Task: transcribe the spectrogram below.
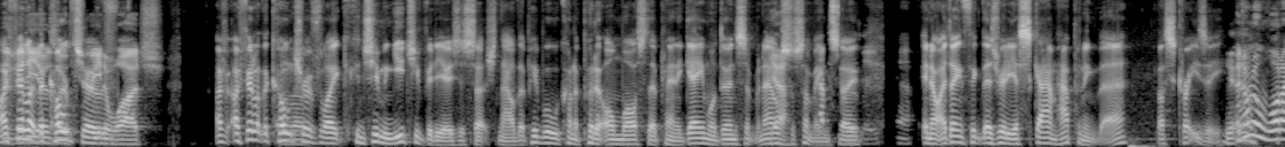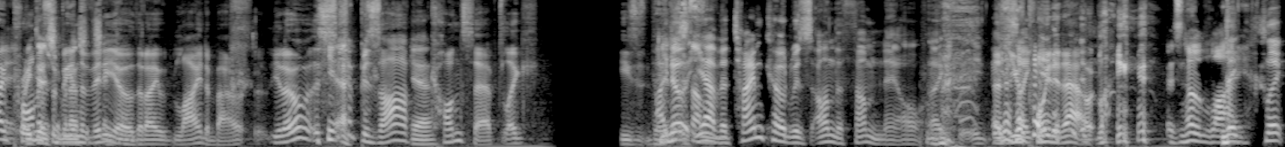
I feel like the culture. free to of- watch. I, I feel like the culture of like consuming YouTube videos is such now that people will kind of put it on whilst they're playing a game or doing something else Yeah, or something. Absolutely. Yeah. So you know, I don't think there's really a scam happening there. That's crazy. Yeah. I don't know what I Okay. promised would be in the at the same video that I lied about. You know, it's such a bizarre Yeah. concept. Like, he's I know. just- just, yeah, um, the time code was on the thumbnail. Like it- as it's you like- pointed out. Like, There's no lie. They lie. click.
